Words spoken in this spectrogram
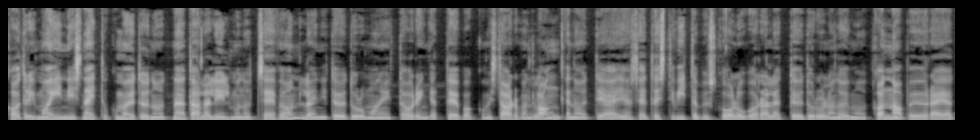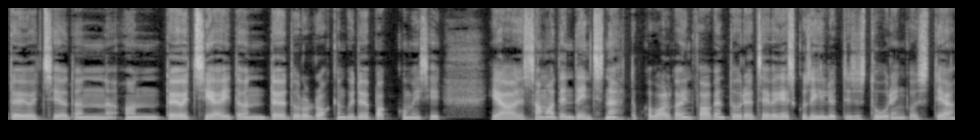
Kadri mainis, näitab ka möödunud nädalal ilmunud CV Online'i tööturu monitooring, et tööpakkumiste arv on langenud ja, ja see tõesti viitab justkui olukorrale, et tööturul on toimunud kannapööre ja tööotsijad on, on, tööotsijaid on tööturul rohkem kui tööpakkumisi. ja sama tendents nähtub ka Palgainfoagentuuri ja CV Keskuse hiljutisest uuringust ja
